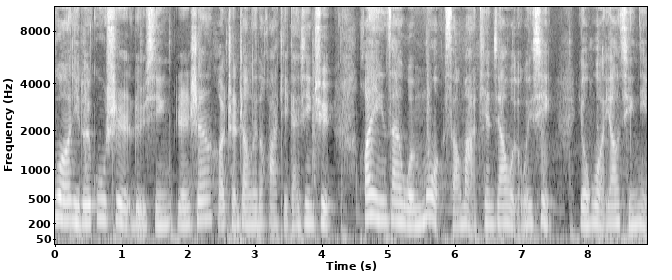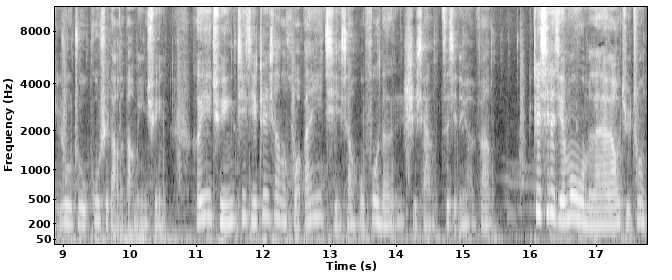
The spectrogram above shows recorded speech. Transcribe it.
果你对故事、旅行、人生和成长类的话题感兴趣，欢迎在文末扫码添加我的微信。由我邀请你入驻故事岛的岛民群，和一群积极正向的伙伴一起相互赋能，驶向自己的远方。这期的节目，我们来聊聊举重。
